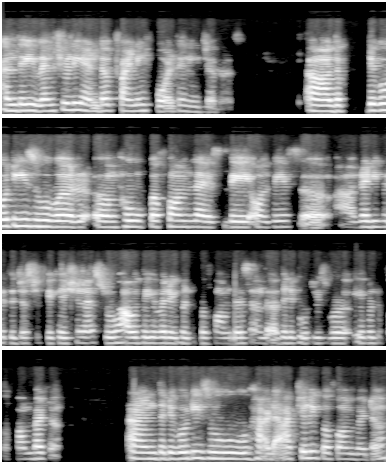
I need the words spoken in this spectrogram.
and they eventually end up finding fault in each other. Uh, the devotees who were um, who performed less, they always uh, are ready with a justification as to how they were able to perform less, and the other devotees were able to perform better. And the devotees who had actually performed better,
